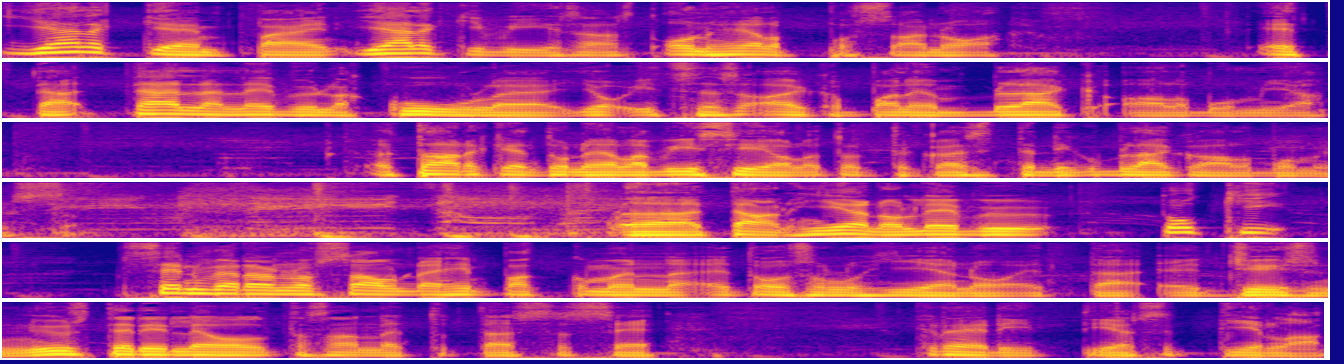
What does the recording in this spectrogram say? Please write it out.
jälkeenpäin, jälkiviisaasti on helppo sanoa, että tällä levyllä kuulee jo itse asiassa aika paljon Black-albumia. Tarkentuneella visiolla totta kai sitten niin kuin Black-albumissa. Tämä on hieno levy. Toki sen verran on soundeihin pakko mennä, että olisi ollut hienoa, että Jason Newstedille oltaisiin annettu tässä se krediitti ja se tila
